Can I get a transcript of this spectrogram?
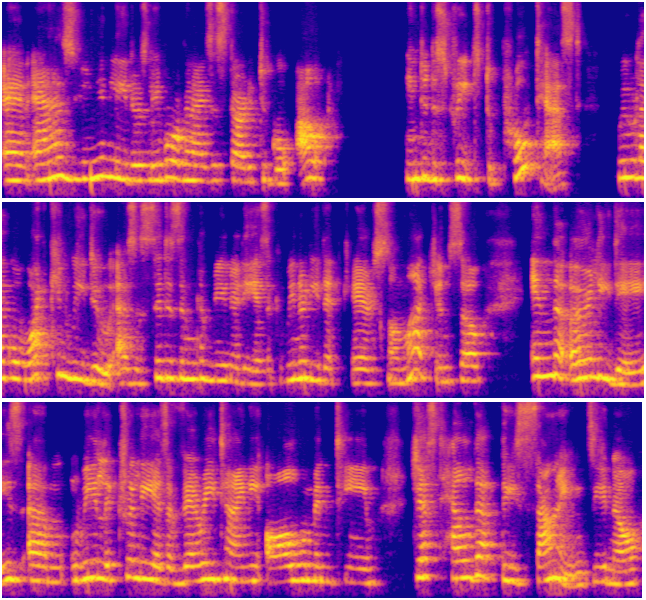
And as union leaders, labor organizers started to go out into the streets to protest, we were like, well, what can we do as a citizen community, as a community that cares so much? And so in the early days, um, we literally, as a very tiny all woman team, just held up these signs, you know,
